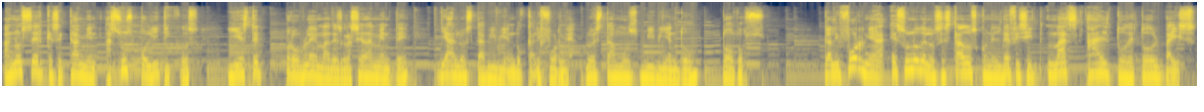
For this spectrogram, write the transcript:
a no ser que se cambien a sus políticos y este problema, desgraciadamente, ya lo está viviendo California, lo estamos viviendo todos. California es uno de los estados con el déficit más alto de todo el país.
